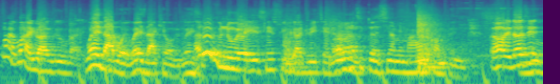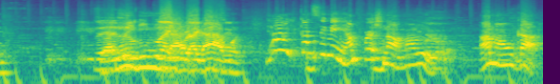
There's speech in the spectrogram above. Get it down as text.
Why why are you angry over it? Where is that boy? Where is that Kevin? Where is I don't even know where he is since we graduated. I don't as you can see, I'm in my own company. Oh, it doesn't. So I know you didn't who need you that, that one. Yeah, you can see me. I'm fresh now. I'm. I'm my own car.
